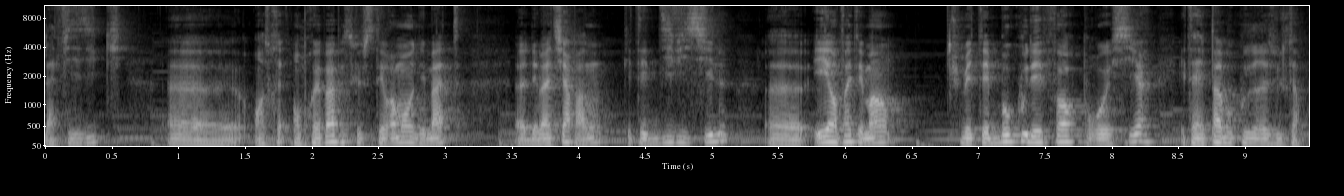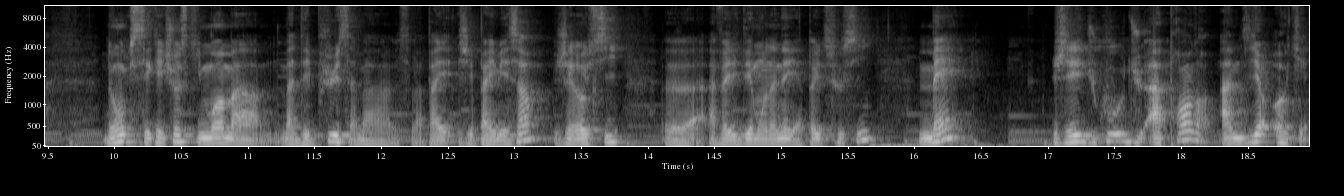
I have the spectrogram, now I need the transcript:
la physique, en, en prépa, parce que c'était vraiment des maths euh, des matières pardon, qui étaient difficiles. Euh, et en fait, eh ben, tu mettais beaucoup d'efforts pour réussir et tu n'avais pas beaucoup de résultats. Donc c'est quelque chose qui moi m'a déplu ça m'a pas, j'ai pas aimé ça. J'ai réussi euh, à valider mon année, il n'y a pas eu de souci. Mais j'ai du coup dû apprendre à me dire ok,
